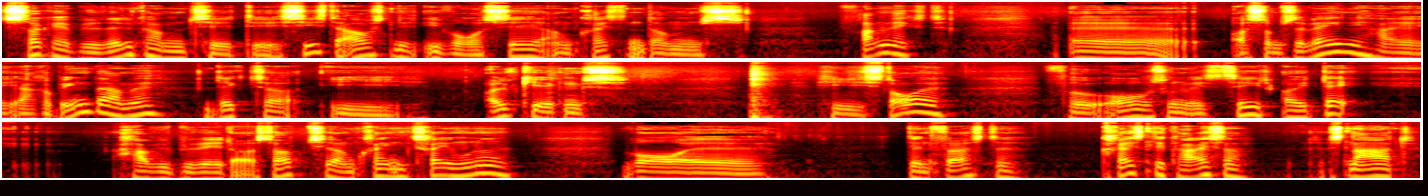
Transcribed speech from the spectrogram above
så kan jeg byde velkommen til det sidste afsnit i vores serie om kristendommens fremvækst. Øh, og som sædvanligt har jeg Jakob Ingeberg med, lektor i Oldkirkens historie på Aarhus Universitet, og i dag har vi bevæget os op til omkring 300, hvor øh, den første kristne kejser snart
